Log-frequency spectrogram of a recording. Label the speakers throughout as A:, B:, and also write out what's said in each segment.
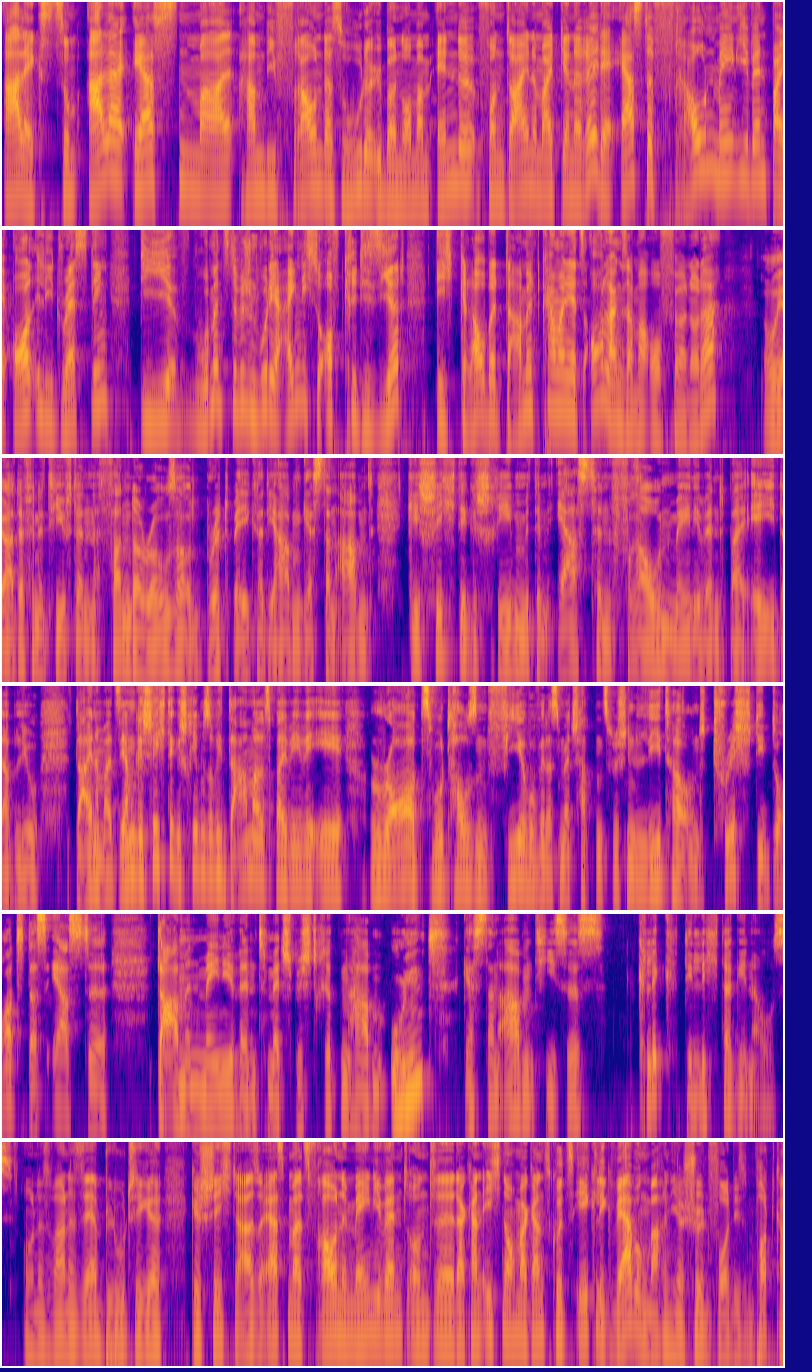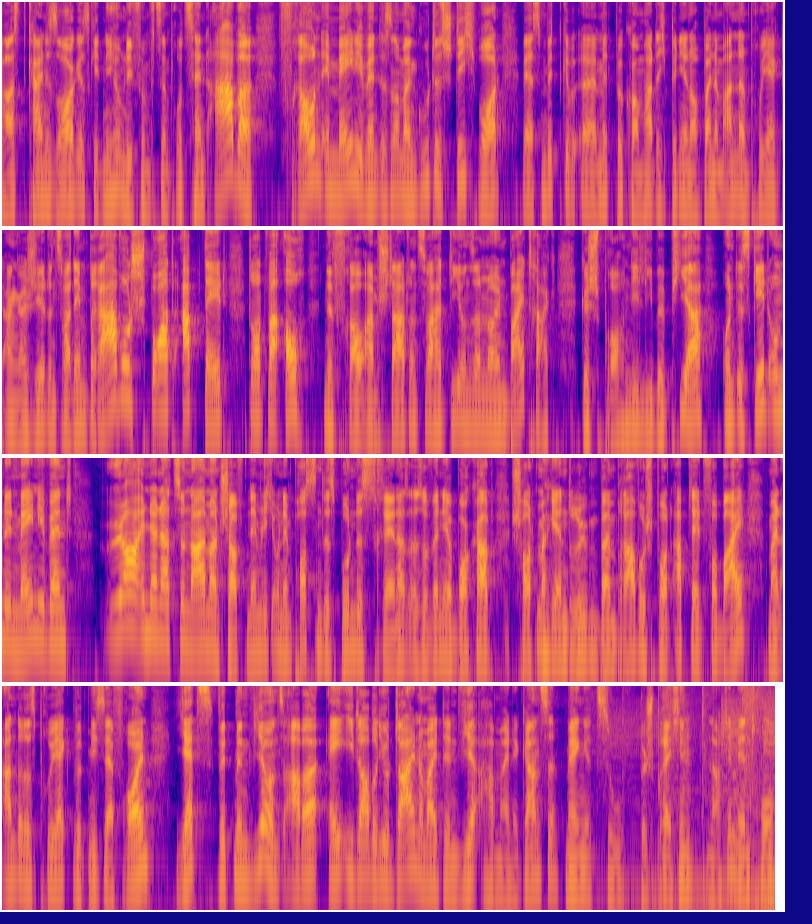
A: Alex, zum allerersten Mal haben die Frauen das Ruder übernommen. Am Ende von Dynamite generell der erste Frauen-Main-Event bei All Elite Wrestling. Die Women's Division wurde ja eigentlich so oft kritisiert. Ich glaube, damit kann man jetzt auch langsam mal aufhören, oder?
B: Oh ja, definitiv, denn Thunder Rosa und Britt Baker, die haben gestern Abend Geschichte geschrieben mit dem ersten Frauen-Main-Event bei AEW Dynamite. Sie haben Geschichte geschrieben, so wie damals bei WWE Raw 2004, wo wir das Match hatten zwischen Lita und Trish, die dort das erste Damen-Main-Event-Match bestritten haben. Und gestern Abend hieß es, Klick, die Lichter gehen aus.
A: Und es war eine sehr blutige Geschichte. Also erstmals Frauen im Main Event und äh, da kann ich noch mal ganz kurz eklig Werbung machen hier schön vor diesem Podcast. Keine Sorge, es geht nicht um die 15 Prozent, aber Frauen im Main Event ist noch mal ein gutes Stichwort. Wer es mitge äh, mitbekommen hat, ich bin ja noch bei einem anderen Projekt engagiert und zwar dem Bravo Sport Update. Dort war auch eine Frau am Start und zwar hat die unseren neuen Beitrag gesprochen, die liebe Pia. Und es geht um den Main Event ja, in der Nationalmannschaft, nämlich um den Posten des Bundestrainers. Also, wenn ihr Bock habt, schaut mal gern drüben beim Bravo Sport Update vorbei. Mein anderes Projekt wird mich sehr freuen. Jetzt widmen wir uns aber AEW Dynamite, denn wir haben eine ganze Menge zu besprechen nach dem Intro.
